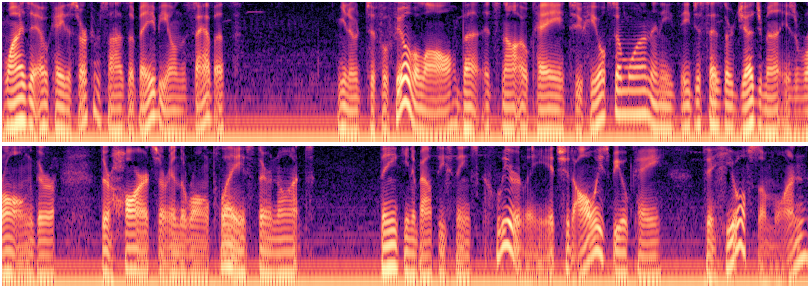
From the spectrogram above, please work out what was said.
why is it okay to circumcise a baby on the Sabbath? You know, to fulfill the law, but it's not okay to heal someone. And he, he just says their judgment is wrong. Their their hearts are in the wrong place. They're not thinking about these things clearly. It should always be okay to heal someone.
